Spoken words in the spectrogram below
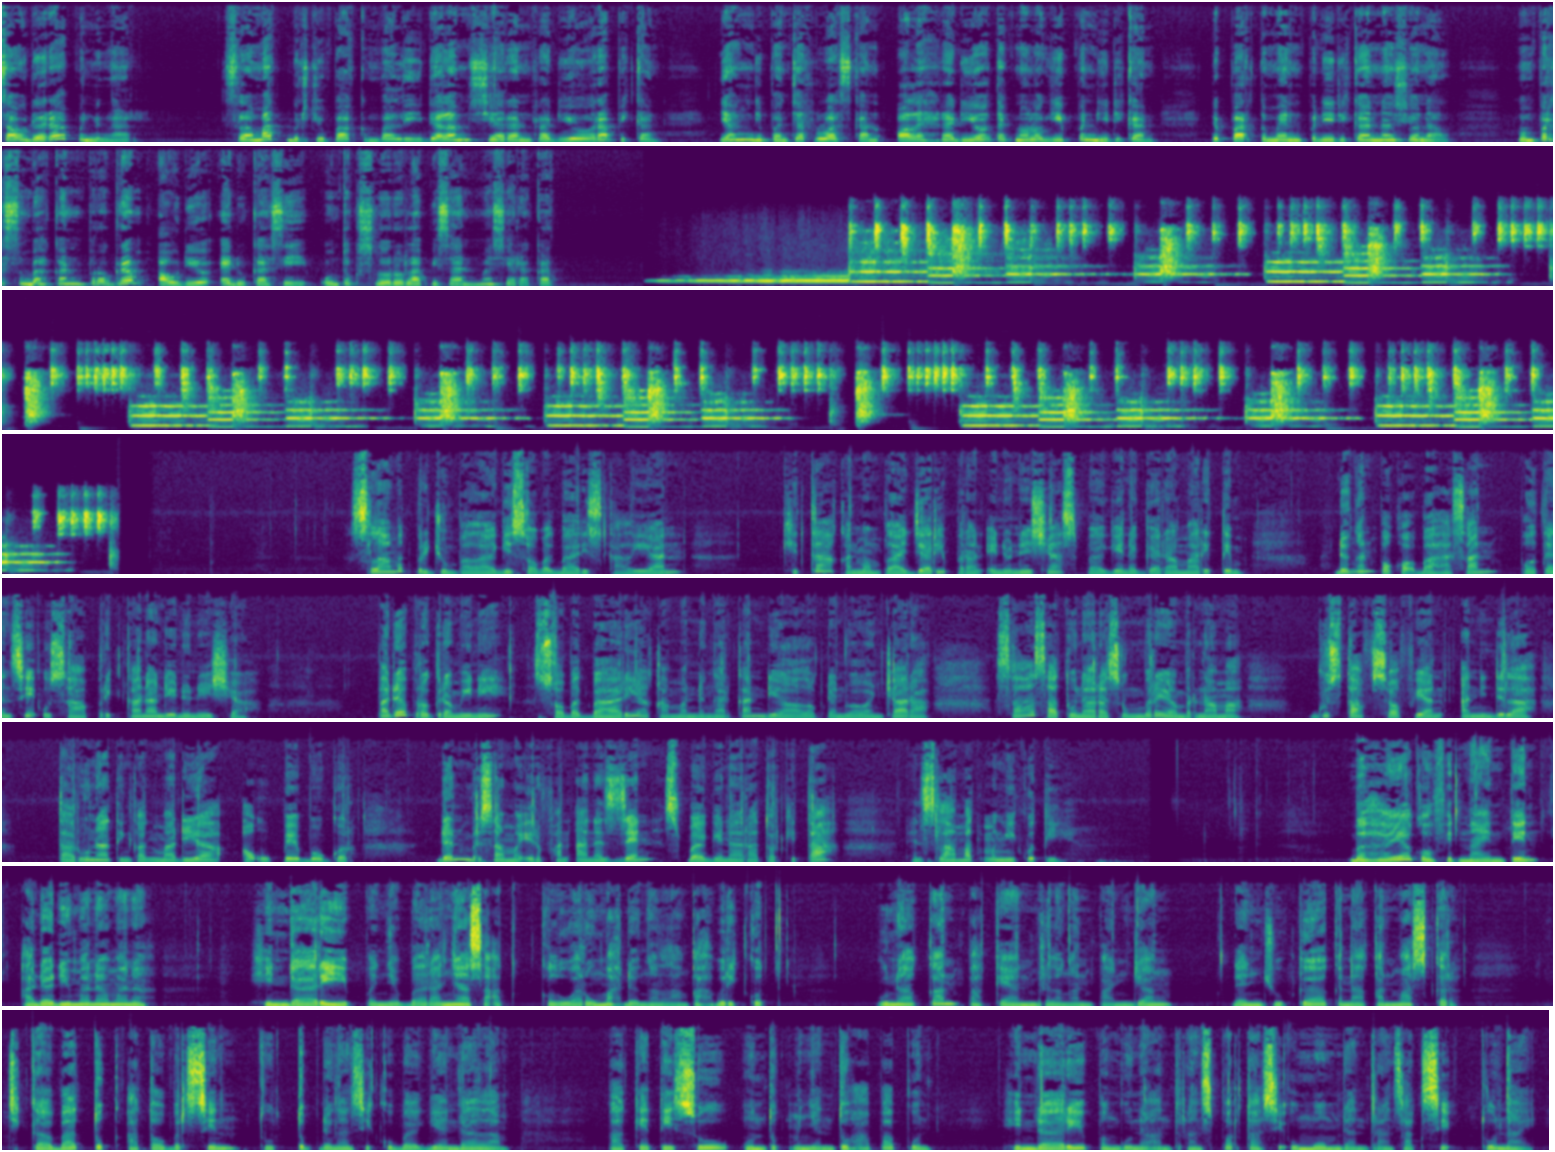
Saudara pendengar, selamat berjumpa kembali dalam siaran radio Rapikan yang dipancarluaskan oleh Radio Teknologi Pendidikan, Departemen Pendidikan Nasional, mempersembahkan program audio edukasi untuk seluruh lapisan masyarakat. Berjumpa lagi Sobat Baris sekalian. Kita akan mempelajari peran Indonesia sebagai negara maritim dengan pokok bahasan potensi usaha perikanan di Indonesia. Pada program ini, Sobat Bahari akan mendengarkan dialog dan wawancara salah satu narasumber yang bernama Gustav Sofian Anidillah Taruna Tingkat Madya AUP Bogor dan bersama Irfan Anas Zen sebagai narator kita dan selamat mengikuti. Bahaya COVID-19 ada di mana-mana. Hindari penyebarannya saat keluar rumah dengan langkah berikut. Gunakan pakaian berlengan panjang dan juga kenakan masker. Jika batuk atau bersin, tutup dengan siku bagian dalam. Pakai tisu untuk menyentuh apa pun. Hindari penggunaan transportasi umum dan transaksi tunai.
